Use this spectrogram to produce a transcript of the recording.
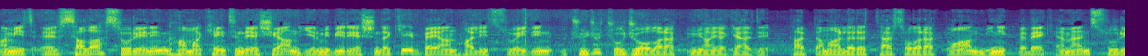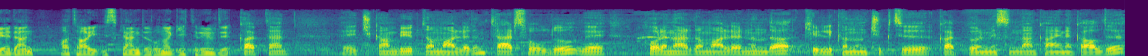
Amit El Salah Suriye'nin Hama kentinde yaşayan 21 yaşındaki Beyan Halit Suveyd'in 3. çocuğu olarak dünyaya geldi. Kalp damarları ters olarak doğan minik bebek hemen Suriye'den Hatay İskenderun'a getirildi. kalpten e, çıkan büyük damarların ters olduğu ve koroner damarlarının da kirli kanın çıktığı kalp bölmesinden kaynak aldığı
